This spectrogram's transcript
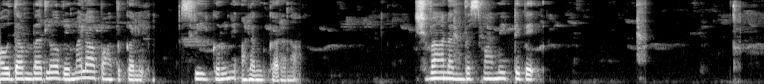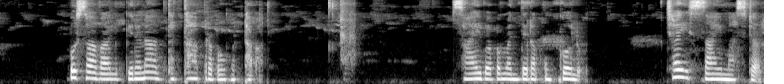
ఔదంబర్లో విమలా పాతుకలు శ్రీ గురుని అలంకరణ. శివానంద స్వామి టిబే. భూసావాల్ గిరినాథ్ దత్తాప్రభు ముఠ సాయిబాబా మందిరం ఒంగోలు. జై సాయి మాస్టర్.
